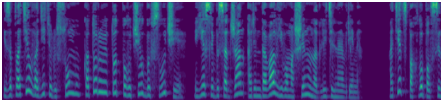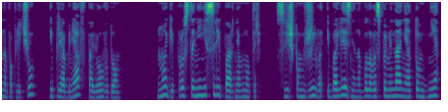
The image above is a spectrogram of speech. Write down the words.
и заплатил водителю сумму, которую тот получил бы в случае, если бы Саджан арендовал его машину на длительное время. Отец похлопал сына по плечу и, приобняв, повел в дом. Ноги просто не несли парня внутрь. Слишком живо и болезненно было воспоминание о том дне,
